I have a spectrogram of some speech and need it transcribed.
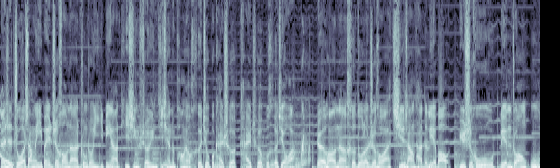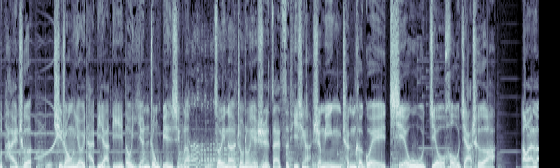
但是酌上了一杯之后呢，钟钟一定要提醒收音机前的朋友：喝酒不开车，开车不喝酒啊。这位朋友呢喝多了之后啊，骑上他的猎豹，于是乎连撞五台车，其中有一台比亚迪都严重变形了。所以呢，钟钟也是再次提醒啊，生命诚可贵，切勿酒后驾车啊。当然了，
